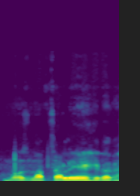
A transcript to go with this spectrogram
मोजमाप चालू आहे हे बघा.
